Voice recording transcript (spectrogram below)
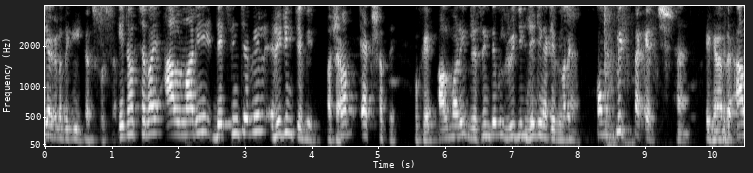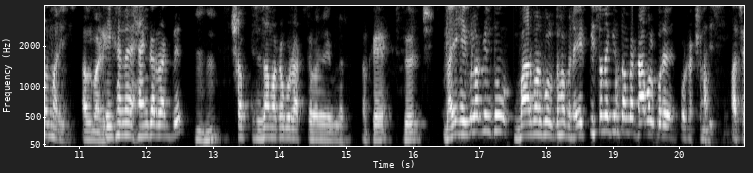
জায়গাটাতে কি কাজ করছে এটা হচ্ছে ভাই আলমারি ড্রেসিং টেবিল রিডিং টেবিল। সব একসাথে। ওকে আলমারি dressing table reading table. Complete package হ্যাঁ। এখানে আলমারি। আলমারি। এখানে হ্যাঙ্গার রাখবে সবকিছু জামা কাপড় রাখতে পারবে এগুলার ওকে গুড ভাই এগুলো কিন্তু বারবার বলতে হবে না এর পিছনে কিন্তু আমরা ডাবল করে প্রোটেকশন দিচ্ছি। আচ্ছা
